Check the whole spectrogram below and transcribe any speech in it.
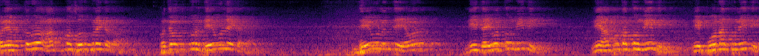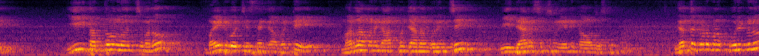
మరి ఒక్కరు ఆత్మస్వరూపులే కదా. ప్రతి ఒక్కరు దేవుళ్ళే కదా. దేవుడు అంటే ఎవరు? నీ దైవత్వం నీది. నీ ఆత్మతత్వం నీది. నీ పూర్ణత్వం నీది. ఈ తత్వంలోంచి మనం బయటకు వచ్చేసాం కాబట్టి మరలా మనకి ఆత్మజ్ఞానం గురించి ఈ ధ్యాన శిక్షణ ఎన్ని కావాల్సి వస్తుంది? ఇదంతా కూడా మన పూర్వీకులు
